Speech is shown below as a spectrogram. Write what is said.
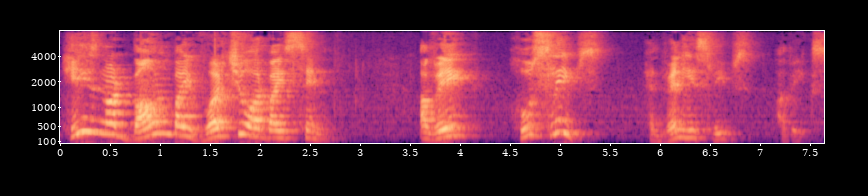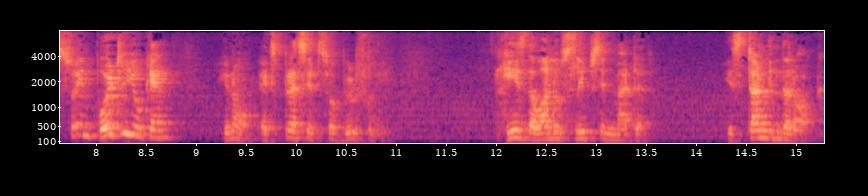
He is not bound by virtue or by sin. Awake who sleeps, and when he sleeps, awakes. So, in poetry, you can, you know, express it so beautifully. He is the one who sleeps in matter, is stunned in the rock.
